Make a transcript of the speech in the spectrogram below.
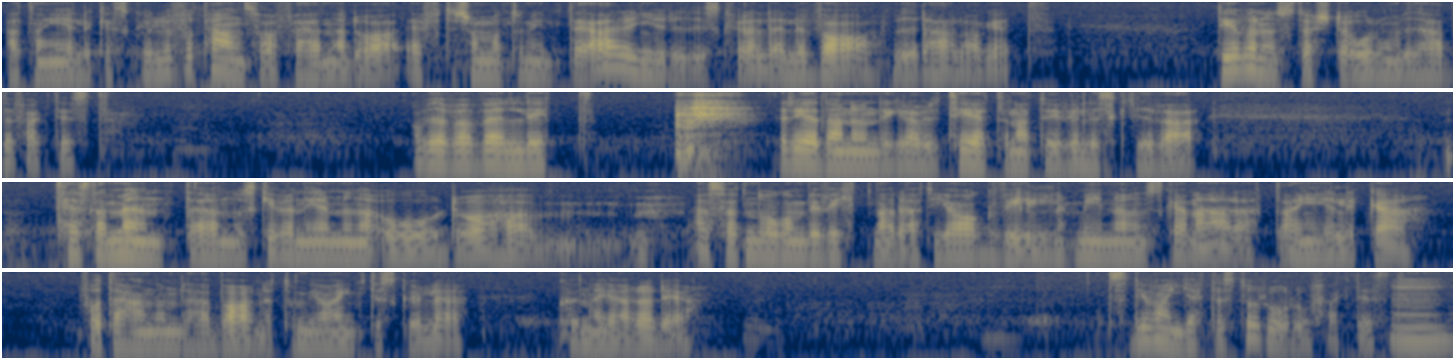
att Angelica skulle få ta ansvar för henne då eftersom att hon inte är en juridisk förälder eller var vid det här laget. Det var den största oron vi hade faktiskt. Och vi var väldigt redan under graviditeten att vi ville skriva testamenten och skriva ner mina ord och ha, alltså att någon bevittnade att jag vill, min önskan är att Angelica får ta hand om det här barnet om jag inte skulle kunna göra det. Så det var en jättestor oro faktiskt. Mm.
